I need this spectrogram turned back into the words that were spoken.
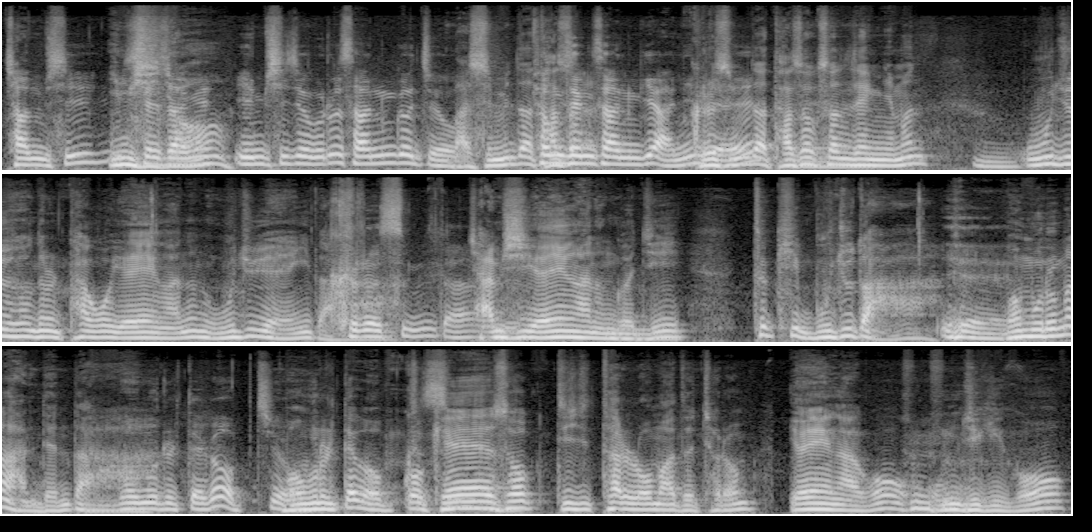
잠시 이 임시죠. 세상에 임시적으로 사는 거죠. 맞습니다. 평생 다섯- 사는 게 아닌데. 그렇습니다. 다석 선생님은 음, 우주선을 타고 여행하는 우주 여행이다. 그렇습니다. 잠시 여행하는 거지. 특히 무주다. 예. 머무르면 안 된다. 머무를 데가 없죠. 머무를 데가 없고 그렇습니다. 계속 디지털 노마드처럼 여행하고 움직이고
